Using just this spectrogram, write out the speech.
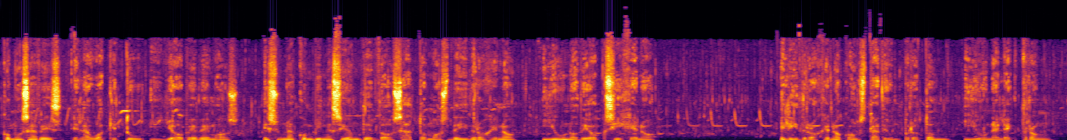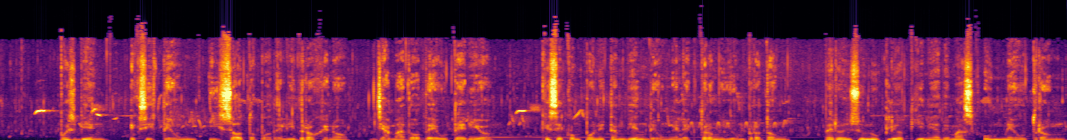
Como sabes, el agua que tú y yo bebemos es una combinación de dos átomos de hidrógeno y uno de oxígeno. El hidrógeno consta de un protón y un electrón. Pues bien, existe un isótopo del hidrógeno llamado deuterio, que se compone también de un electrón y un protón, pero en su núcleo tiene además un neutrón.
